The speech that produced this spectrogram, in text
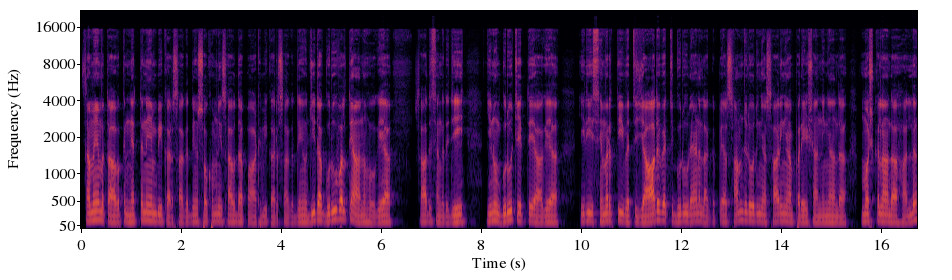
ਸਮੇਂ ਮੁਤਾਬਕ ਨਿਤਨੇਮ ਵੀ ਕਰ ਸਕਦੇ ਹੋ, ਸੁਖਮਨੀ ਸਾਹਿਬ ਦਾ ਪਾਠ ਵੀ ਕਰ ਸਕਦੇ ਹੋ। ਜਿਹਦਾ ਗੁਰੂ ਵੱਲ ਧਿਆਨ ਹੋ ਗਿਆ, ਸਾਧ ਸੰਗਤ ਜੀ, ਜਿਹਨੂੰ ਗੁਰੂ ਚੇਤੇ ਆ ਗਿਆ ਜਿਹਦੀ ਸਿਮਰਤੀ ਵਿੱਚ ਯਾਦ ਵਿੱਚ ਗੁਰੂ ਰਹਿਣ ਲੱਗ ਪਿਆ, ਸਮਝ ਲੋ ਦੀਆਂ ਸਾਰੀਆਂ ਪਰੇਸ਼ਾਨੀਆਂ ਦਾ, ਮੁਸ਼ਕਲਾਂ ਦਾ ਹੱਲ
